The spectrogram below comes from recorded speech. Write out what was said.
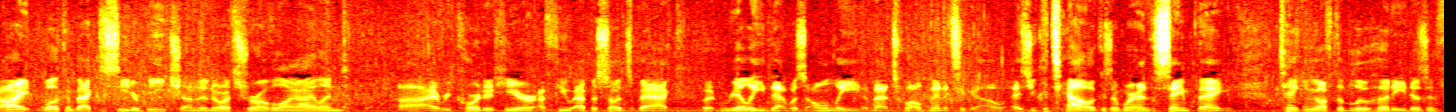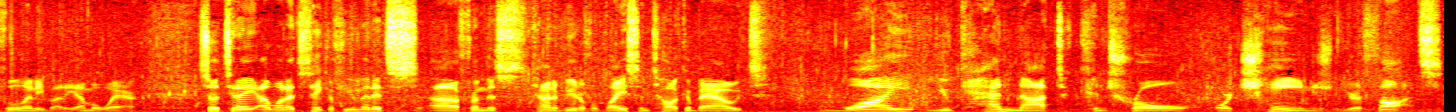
All right, welcome back to Cedar Beach on the North Shore of Long Island. Uh, I recorded here a few episodes back, but really that was only about 12 minutes ago. As you can tell, because I'm wearing the same thing. Taking off the blue hoodie doesn't fool anybody, I'm aware. So today I wanted to take a few minutes uh, from this kind of beautiful place and talk about why you cannot control or change your thoughts.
